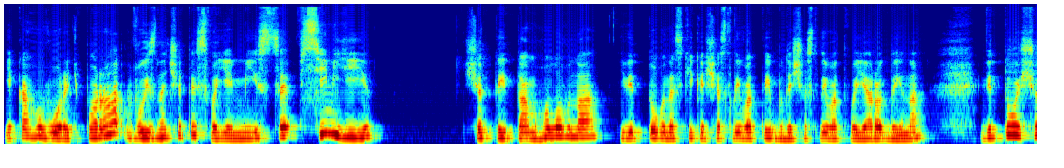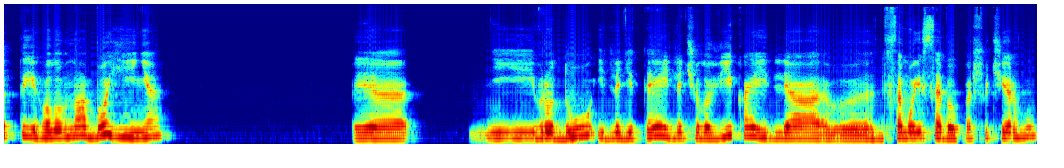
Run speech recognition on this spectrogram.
яка говорить, пора визначити своє місце в сім'ї, що ти там головна, і від того, наскільки щаслива ти, буде щаслива твоя родина, від того, що ти головна богиня е, і в роду, і для дітей, і для чоловіка, і для е, самої себе в першу чергу.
